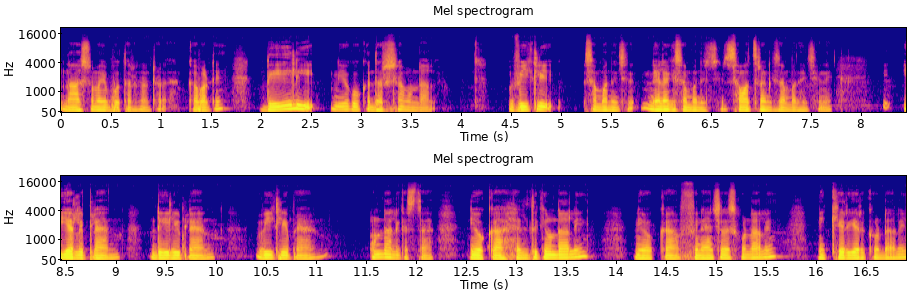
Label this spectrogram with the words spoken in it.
నాశనం అయిపోతారు అంటాడు. కాబట్టి డైలీ నీకు ఒక దర్శనం ఉండాలి. వీక్లీ సంబంధించింది నెలకి సంబంధించింది సంవత్సరానికి సంబంధించింది yearly plan daily plan weekly plan ఉండాలి ఖచ్చితంగా. నీ యొక్క హెల్త్కి ఉండాలి నీ యొక్క ఫినాన్షియల్స్కి ఉండాలి నీ కెరియర్కి ఉండాలి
